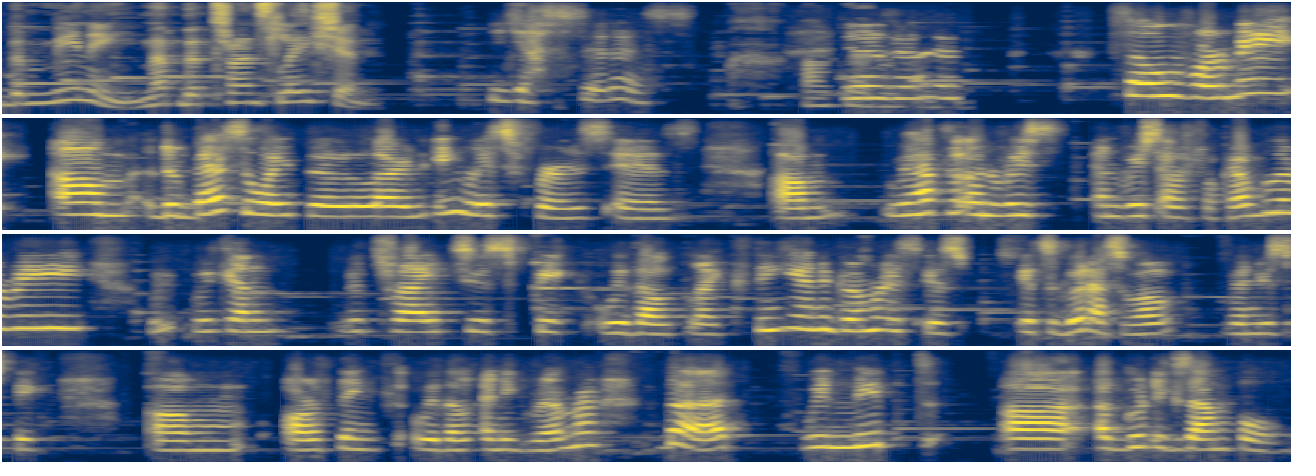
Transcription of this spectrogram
the meaning, not the translation. Yes, it is. Okay. Yes, it is. So for me, um, the best way to learn English first is um, we have to enrich enrich our vocabulary. We, we can we try to speak without like thinking any grammar is, is it's good as well when you speak um, or think without any grammar. But we need uh, a good example.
